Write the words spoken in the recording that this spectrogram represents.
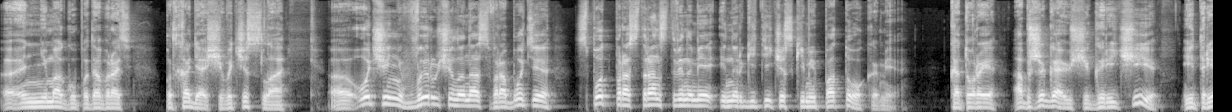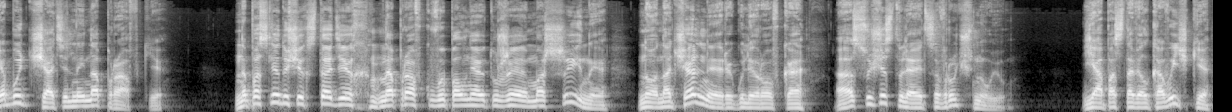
Э, не могу подобрать подходящего числа, э, очень выручило нас в работе с подпространственными энергетическими потоками, которые обжигающе горячи и требуют тщательной направки. На последующих стадиях направку выполняют уже машины, но начальная регулировка осуществляется вручную. Я поставил кавычки,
